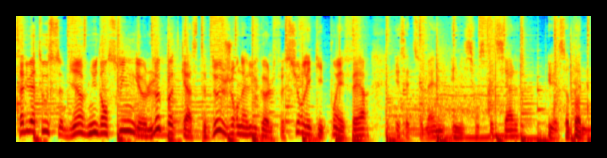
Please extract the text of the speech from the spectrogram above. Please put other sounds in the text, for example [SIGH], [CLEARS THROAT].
Salut à tous, bienvenue dans Swing, le podcast de Journal du Golf sur l'équipe.fr et cette semaine, émission spéciale US Open.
